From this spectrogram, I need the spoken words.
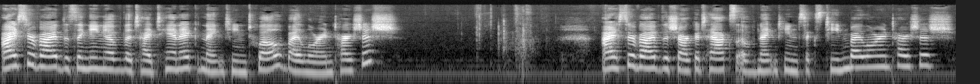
I Survived the Sinking of the Titanic, 1912 by Lauren Tarshish. I Survived the Shark Attacks of 1916 by Lauren Tarshish.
